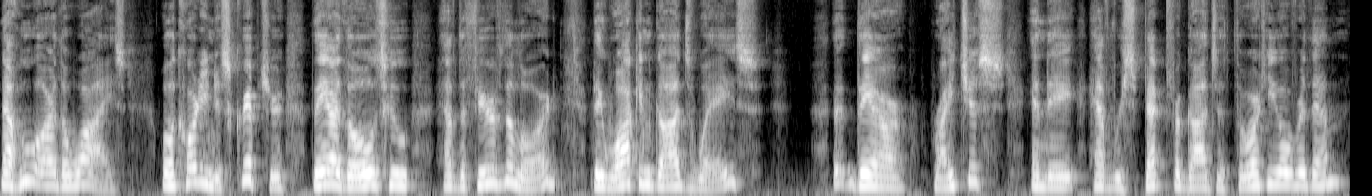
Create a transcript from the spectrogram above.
Now, who are the wise? Well, according to Scripture, they are those who have the fear of the Lord, they walk in God's ways, they are righteous, and they have respect for God's authority over them.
